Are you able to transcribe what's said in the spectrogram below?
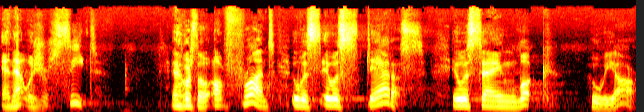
and that was your seat. And of course, though, up front, it was, it was status. It was saying, look who we are.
